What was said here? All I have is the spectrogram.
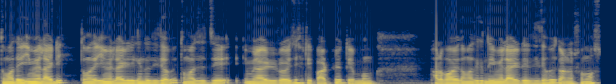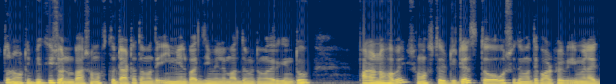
তোমাদের ইমেল আইডি তোমাদের ইমেল আইডি কিন্তু দিতে হবে। তোমাদের যে ইমেল আইডি রয়েছে, সেটি পারফেক্ট এবং ভালোভাবে তোমাদের কিন্তু ইমেল আইডি দিতে হবে, কারণ সমস্ত নোটিফিকেশন বা সমস্ত ডাটা তোমাদের ইমেল বা জিমেলের মাধ্যমে তোমাদের কিন্তু পাঠানো হবে, সমস্ত ডিটেলস তো অবশ্যই তোমাদের পারফেক্ট ইমেল আইডি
